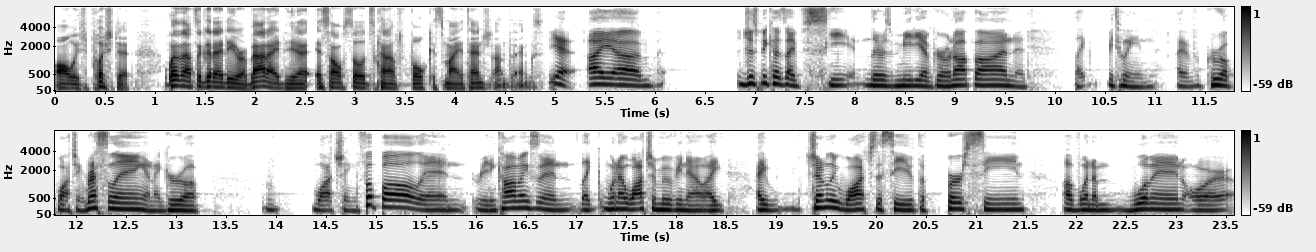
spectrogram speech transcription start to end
always pushed it. Whether that's a good idea or a bad idea, it's also just kind of focused my attention on things. Yeah, I um, just because I've seen there's media I've grown up on, and like between I've grew up watching wrestling and I grew up watching football and reading comics, and like when I watch a movie now, I I generally watch to see the first scene of when a woman or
